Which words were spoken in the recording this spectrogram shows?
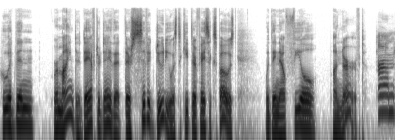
who had been reminded day after day that their civic duty was to keep their face exposed? Would they now feel unnerved? Um,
